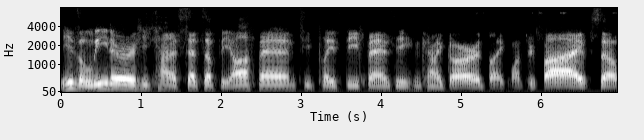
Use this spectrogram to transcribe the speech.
he's a leader. He kind of sets up the offense. He plays defense. He can kind of guard like one through five. So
